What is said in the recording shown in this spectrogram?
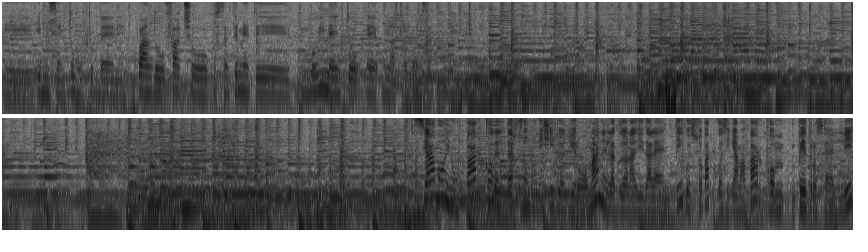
e, e mi sento molto bene. Quando faccio costantemente movimento è un'altra cosa. Siamo in un parco del terzo municipio di Roma, nella zona di Talenti. Questo parco si chiama Parco Petroselli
